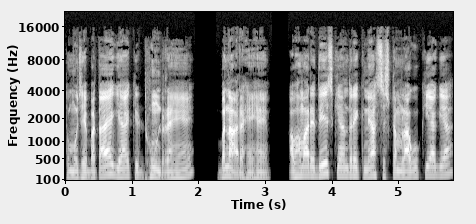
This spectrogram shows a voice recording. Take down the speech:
तो मुझे बताया गया कि ढूंढ रहे हैं, बना रहे हैं। अब हमारे देश के अंदर एक नया सिस्टम लागू किया गया।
